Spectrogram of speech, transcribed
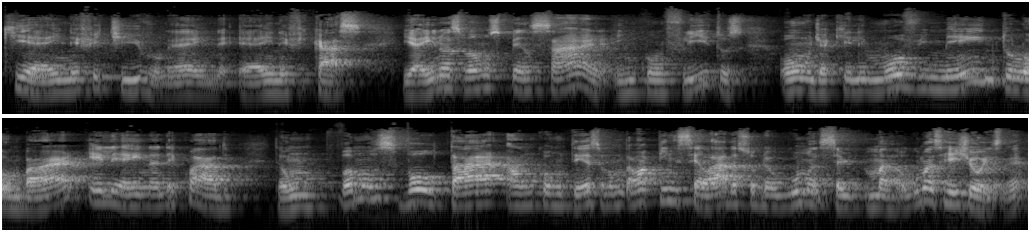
que é inefetivo, né, é ineficaz. E aí nós vamos pensar em conflitos onde aquele movimento lombar ele é inadequado. Então vamos voltar a um contexto, vamos dar uma pincelada sobre algumas, uma, algumas regiões, né?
